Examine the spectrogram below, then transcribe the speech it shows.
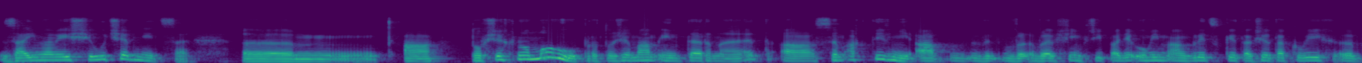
zajímavější učebnice. Ehm, a to všechno mohu, protože mám internet a jsem aktivní a v lepším případě umím anglicky, takže takových uh,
